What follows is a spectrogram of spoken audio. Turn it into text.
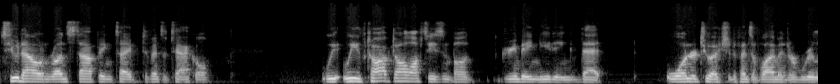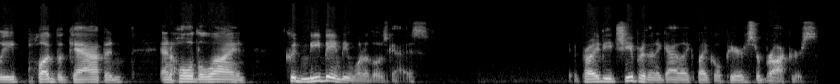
two down run stopping type defensive tackle. We we've talked all offseason about Green Bay needing that one or two extra defensive linemen to really plug the gap and and hold the line. Could Mebane be one of those guys? It'd probably be cheaper than a guy like Michael Pierce or Brockers.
